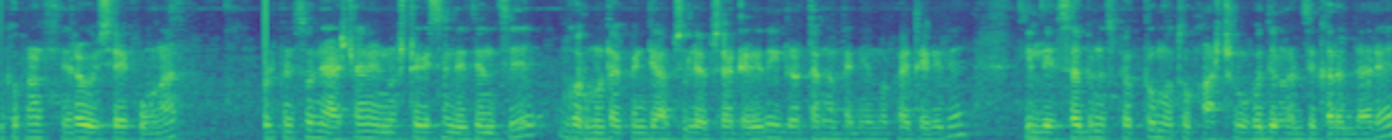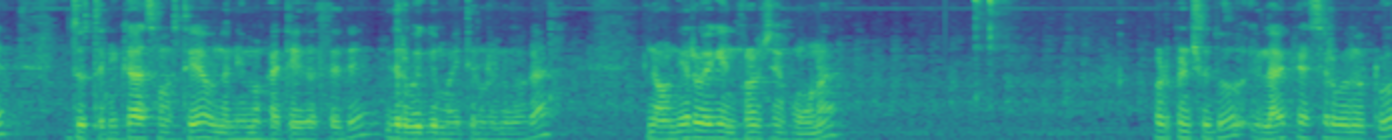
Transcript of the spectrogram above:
ಓಕೆ ಫ್ರೆಂಡ್ಸ್ ನೇರ ವಿಷಯಕ್ಕೆ ಹೋಗೋಣ. Friends national investigation agency government of India official website ಆಗಿದೆ. ಇಲ್ಲಿರ್ತಕ್ಕಂಥ ನೇಮಕಾತಿ ಆಗಿದೆ. ಇಲ್ಲಿ ಸಬ್ ಇನ್ಸ್ಪೆಕ್ಟರ್ ಮತ್ತು ಕಾನ್ಸ್ಟೇಬಲ್ ಹುದ್ದೆ ಅರ್ಜಿಕರಿದ್ದಾರೆ ಇದು ತನಿಖಾ ಸಂಸ್ಥೆಯ ಒಂದು ನೇಮಕಾತಿ ಆಗಿರ್ತದೆ. ಇದರ ಬಗ್ಗೆ ಮಾಹಿತಿ ನೋಡಿ ನಿಮಗೆ ನಾವು ನೇರವಾಗಿ ಇನ್ಫಾರ್ಮೇಷನ್ ಹೋಗೋಣ. ನೋಡಿ ಫ್ರೆಂಡ್ಸ್ ಇದು ಇಲಾಖೆ ಹೆಸರು ಬಂದ್ಬಿಟ್ಟು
